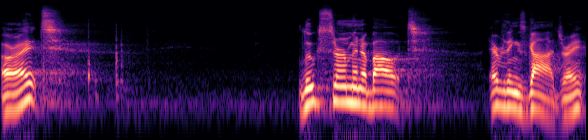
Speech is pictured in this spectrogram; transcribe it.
All right. Luke's sermon about everything's God's, right?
